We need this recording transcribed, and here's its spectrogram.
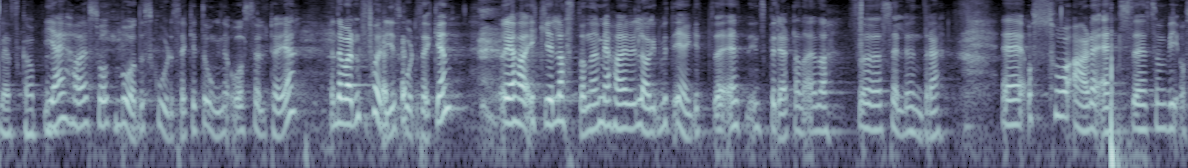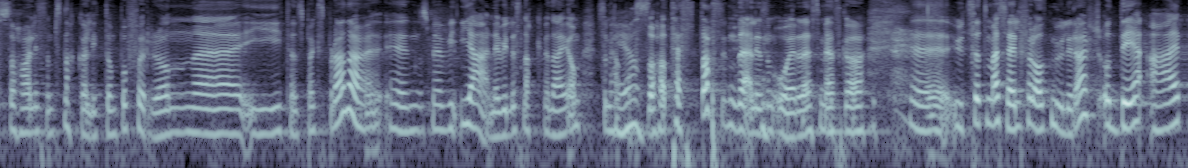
klesskapet? Jeg har solgt både skolesekken til ungene og sølvtøyet. Men det var den forrige skolesekken. Og jeg har ikke lasta ned, men jeg har laget mitt eget et, inspirert av deg. da, så selge 100. Eh, og så er det et som vi også har liksom snakka litt om på forhånd eh, i Tønsbergs Blad. Eh, noe som jeg gjerne ville snakke med deg om, som jeg ja. også har testa, siden det er liksom året som jeg skal eh, utsette meg selv for alt mulig rart. Og det er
